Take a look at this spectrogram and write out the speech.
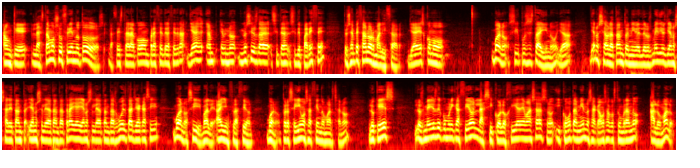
aunque la estamos sufriendo todos, la cesta de la compra, etcétera, etcétera, ya em, em, no, sé si, te, parece, pero se ha empezado a normalizar. Ya es como, bueno, sí, pues está ahí, ¿no? Ya, ya no se habla tanto a nivel de los medios, ya no sale tanta, ya no se le da tanta tralla, ya no se le da tantas vueltas, ya casi, bueno, sí, vale, hay inflación. Bueno, pero seguimos haciendo marcha, ¿no? Lo que es los medios de comunicación, la psicología de masas y cómo también nos acabamos acostumbrando a lo malo.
